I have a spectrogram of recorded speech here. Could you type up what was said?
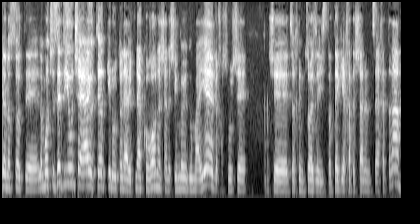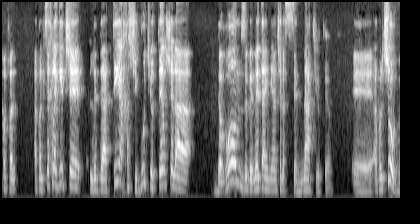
לנסות, אה, למרות שזה דיון שהיה יותר, כאילו, אתה יודע, לפני הקורונה, שאנשים לא ידעו מה יהיה, וחשבו ש, שצריך למצוא איזו אסטרטגיה חדשה לנצח את טראמפ, אבל, אבל צריך להגיד שלדעתי החשיבות יותר של הדרום זה באמת העניין של הסנאט יותר. אה, אבל שוב,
